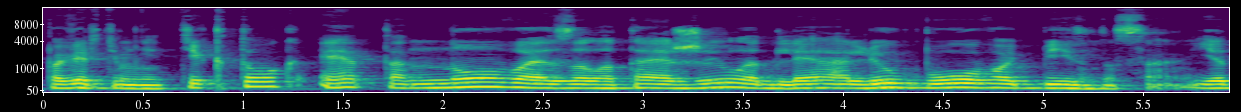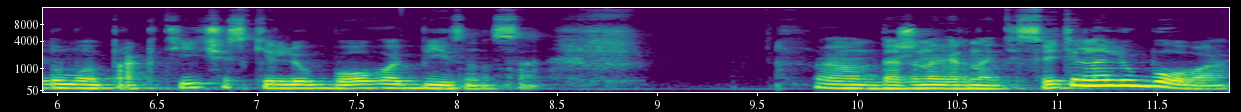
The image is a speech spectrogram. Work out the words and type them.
Поверьте мне, TikTok – это новая золотая жила для любого бизнеса. Я думаю, практически любого бизнеса. Э, даже, наверное, действительно любого.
